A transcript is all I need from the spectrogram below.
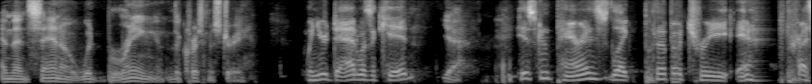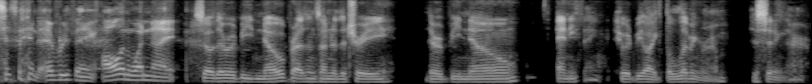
And then Santa would bring the Christmas tree when your dad was a kid, Yeah. his parents like put up a tree and presents and everything all in one night. So there would be no presents under the tree. There would be no anything. It would be like the living room is sitting there.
